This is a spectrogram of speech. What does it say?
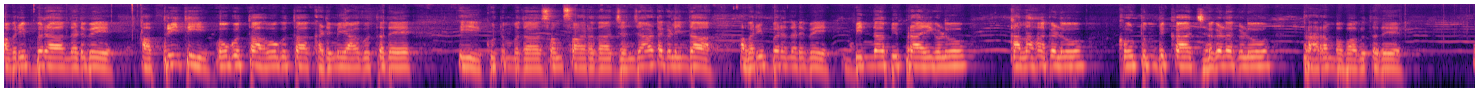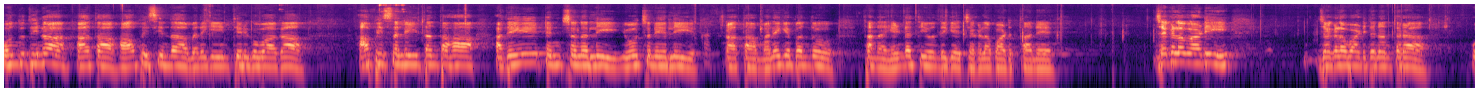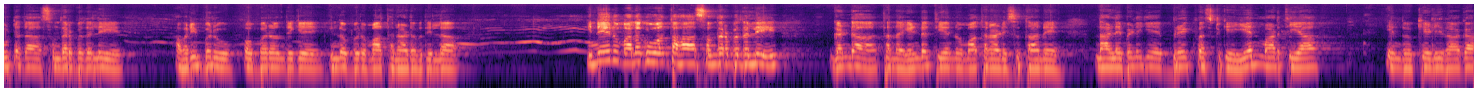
ಅವರಿಬ್ಬರ ನಡುವೆ ಆ ಪ್ರೀತಿ ಹೋಗುತ್ತಾ ಹೋಗುತ್ತಾ ಕಡಿಮೆಯಾಗುತ್ತದೆ. ಈ ಕುಟುಂಬದ ಸಂಸಾರದ ಜಂಜಾಟಗಳಿಂದ ಅವರಿಬ್ಬರ ನಡುವೆ ಭಿನ್ನಾಭಿಪ್ರಾಯಗಳು, ಕಲಹಗಳು, ಕೌಟುಂಬಿಕ ಜಗಳಗಳು ಪ್ರಾರಂಭವಾಗುತ್ತದೆ. ಒಂದು ದಿನ ಆತ ಆಫೀಸಿಂದ ಮನೆಗೆ ಹಿಂತಿರುಗುವಾಗ ಆಫೀಸಲ್ಲಿ ಇದ್ದಂತಹ ಅದೇ ಟೆನ್ಷನಲ್ಲಿ ಯೋಚನೆಯಲ್ಲಿ ಆತ ಮನೆಗೆ ಬಂದು ತನ್ನ ಹೆಂಡತಿಯೊಂದಿಗೆ ಜಗಳವಾಡುತ್ತಾನೆ ಜಗಳವಾಡಿ, ಜಗಳವಾಡಿದ ನಂತರ ಊಟದ ಸಂದರ್ಭದಲ್ಲಿ ಅವರಿಬ್ಬರು ಒಬ್ಬರೊಂದಿಗೆ ಇನ್ನೊಬ್ಬರು ಮಾತನಾಡುವುದಿಲ್ಲ. ಇನ್ನೇನು ಮಲಗುವಂತಹ ಸಂದರ್ಭದಲ್ಲಿ ಗಂಡ ತನ್ನ ಹೆಂಡತಿಯನ್ನು ಮಾತನಾಡಿಸುತ್ತಾನೆ. ನಾಳೆ ಬೆಳಿಗ್ಗೆ ಬ್ರೇಕ್ಫಾಸ್ಟ್ಗೆ ಏನು ಮಾಡ್ತೀಯಾ? ಎಂದು ಕೇಳಿದಾಗ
